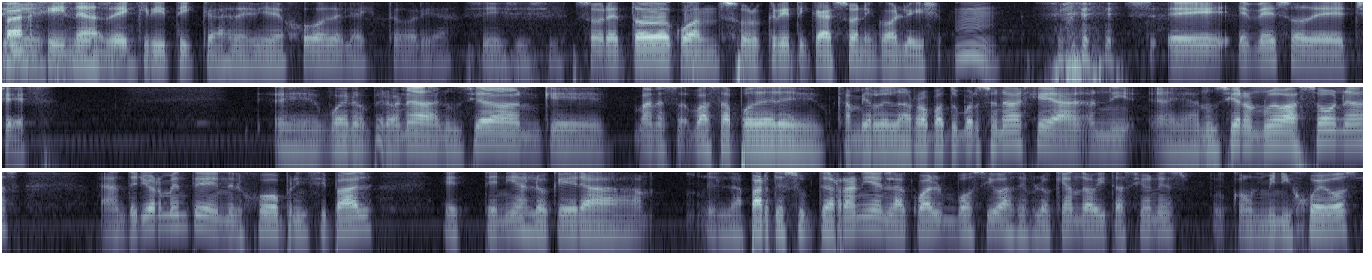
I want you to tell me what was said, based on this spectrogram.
página de críticas de videojuegos de la historia. Sí, sí, sí. Sobre todo con su crítica de Sonic Unleashed. Mm. eh, beso de chef. Eh, bueno, pero nada, anunciaron que vas a poder eh, cambiarle la ropa a tu personaje, eh, anunciaron nuevas zonas. Anteriormente en el juego principal tenías lo que era la parte subterránea en la cual vos ibas desbloqueando habitaciones con minijuegos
